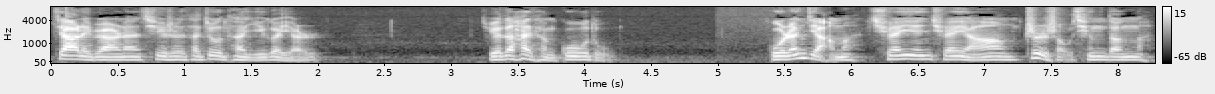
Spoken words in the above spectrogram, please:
家里边呢，其实他就他一个人，觉得还很孤独。古人讲嘛，全阴全阳，自守青灯啊。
